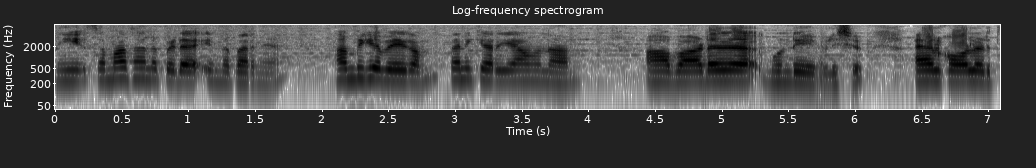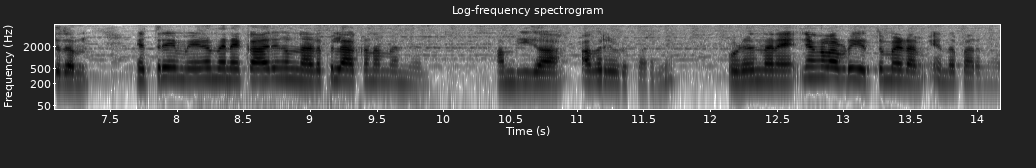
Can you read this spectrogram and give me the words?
നീ സമാധാനപ്പെട് എന്ന് പറഞ്ഞ് അംബിക വേഗം തനിക്കറിയാവുന്ന ആ വാടക ഗുണ്ടയെ വിളിച്ചു. അയാൾ കോൾ എടുത്തതും എത്രയും വേഗം തന്നെ കാര്യങ്ങൾ നടപ്പിലാക്കണമെന്ന് അംബിക അവരോട് പറഞ്ഞു. ഉടൻ തന്നെ ഞങ്ങൾ അവിടെ എത്തും മേഡം എന്ന് പറഞ്ഞു.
